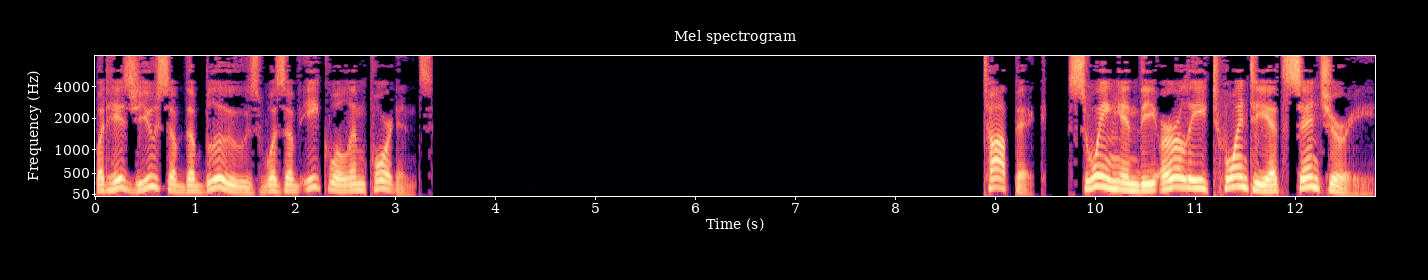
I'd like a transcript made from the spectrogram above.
but his use of the blues was of equal importance. Topic: Swing in the early 20th century.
